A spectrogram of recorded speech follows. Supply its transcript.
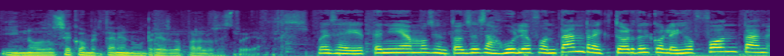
y no se conviertan en un riesgo para los estudiantes. Pues ahí teníamos entonces a Julio Fontán, rector del Colegio Fontán.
